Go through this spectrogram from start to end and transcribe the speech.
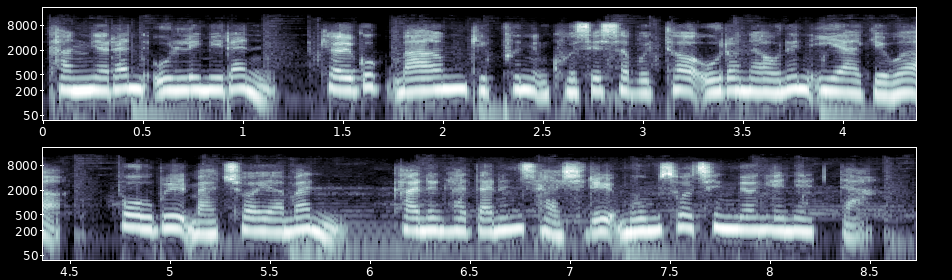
강렬한 울림이란 결국 마음 깊은 곳에서부터 우러나오는 이야기와 호흡을 맞춰야만 가능하다는 사실을 몸소 증명해냈다.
